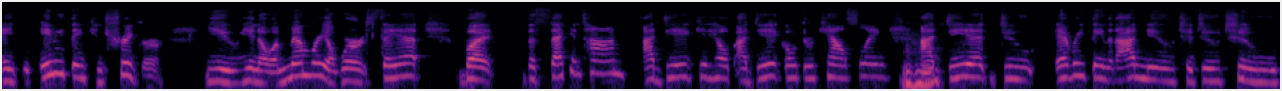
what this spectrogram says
and anything can trigger you you know a memory a word said but the second time i did get help i did go through counseling mm-hmm. i did do everything that i knew to do to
